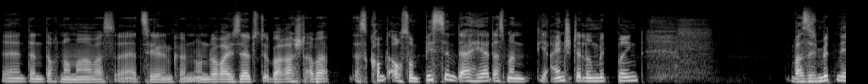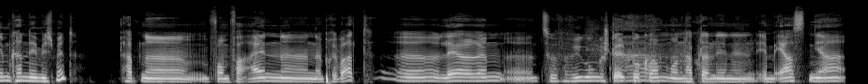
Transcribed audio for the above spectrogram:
äh, dann doch nochmal was äh, erzählen können. Und da war ich selbst überrascht. Aber das kommt auch so ein bisschen daher, dass man die Einstellung mitbringt. Was ich mitnehmen kann, nehme ich mit. Hab eine, vom Verein eine, eine Privatlehrerin äh, zur Verfügung gestellt Ah, bekommen und habe dann in, im ersten Jahr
